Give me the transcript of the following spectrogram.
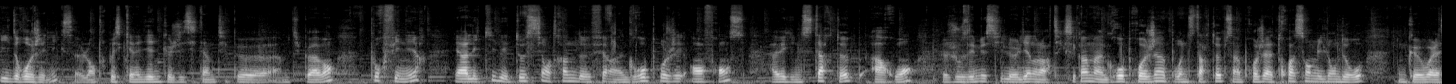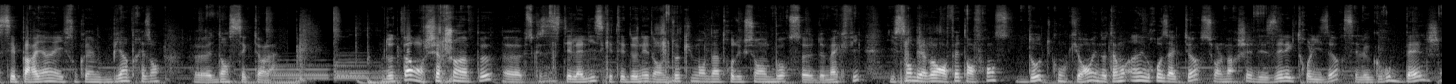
Hydrogenix, l'entreprise canadienne que j'ai citée un petit peu, euh, un petit peu avant, pour finir Air Liquide est aussi en train de faire un gros projet en France avec une start-up à Rouen. Je vous ai mis aussi le lien dans l'article. C'est quand même un gros projet pour une start-up. C'est un projet à 300 millions d'euros. Donc euh, voilà, c'est pas rien et ils sont quand même bien présents euh, dans ce secteur-là. D'autre part, en cherchant un peu, euh, parce que ça c'était la liste qui était donnée dans le document d'introduction en bourse de McPhee, il semble y avoir en fait en France d'autres concurrents et notamment un gros acteur sur le marché des électrolyseurs, c'est le groupe belge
